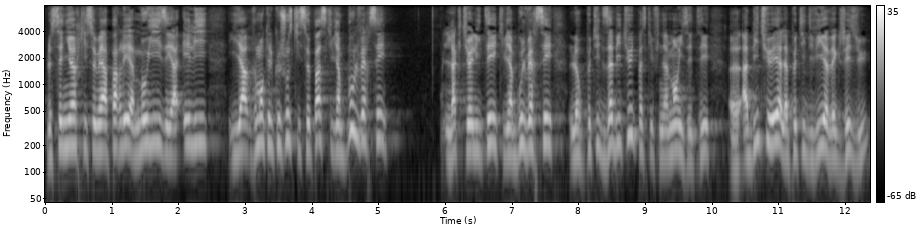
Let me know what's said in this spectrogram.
le Seigneur qui se met à parler à Moïse et à Élie, il y a vraiment quelque chose qui se passe qui vient bouleverser l'actualité, qui vient bouleverser leurs petites habitudes, parce que finalement ils étaient euh, habitués à la petite vie avec Jésus.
